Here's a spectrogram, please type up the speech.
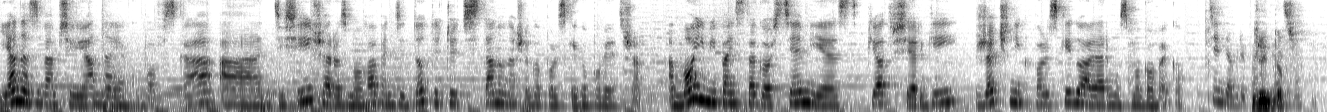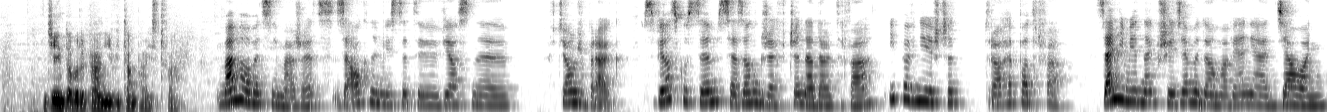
Ja nazywam się Joanna Jakubowska, a dzisiejsza rozmowa będzie dotyczyć stanu naszego polskiego powietrza. A moim i Państwa gościem jest Piotr Siergiej, rzecznik Polskiego Alarmu Smogowego. Dzień dobry Panie Dzień Piotrze. Dzień dobry Pani, witam Państwa. Mamy obecnie marzec, za oknem niestety wiosny wciąż brak. W związku z tym sezon grzewczy nadal trwa i pewnie jeszcze trochę potrwa. Zanim jednak przejdziemy do omawiania działań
